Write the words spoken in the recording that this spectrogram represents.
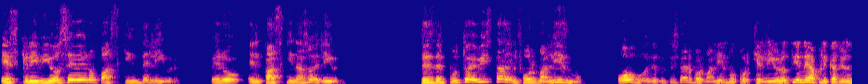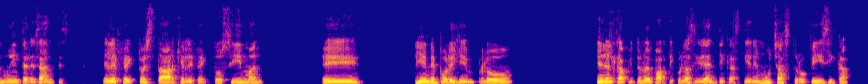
Escribió severo pasquín del libro, pero el pasquinazo del libro, desde el punto de vista del formalismo. Ojo, desde el punto de vista del formalismo, porque el libro tiene aplicaciones muy interesantes. El efecto Stark, el efecto Seaman, eh, tiene, por ejemplo, en el capítulo de partículas idénticas, tiene mucha astrofísica,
